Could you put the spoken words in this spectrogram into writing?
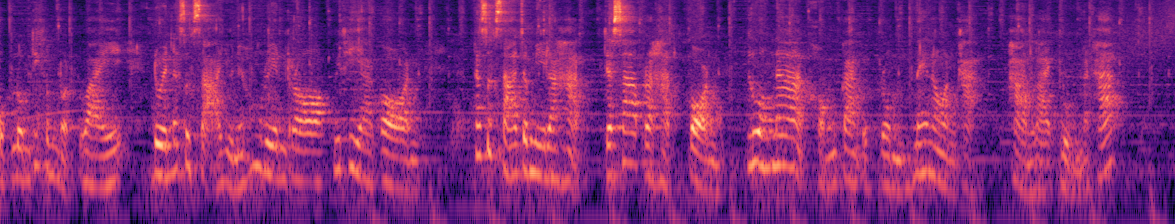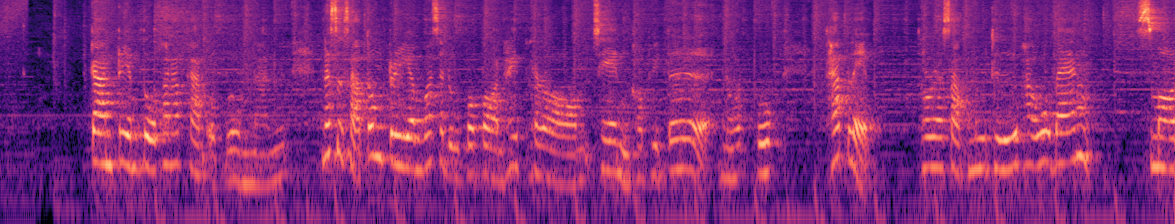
อบรมที่กำหนดไว้ โดยนักศึกษาอยู่ในห้องเรียนรอวิทยากร นักศึกษาจะมีรหัสจะทราบรหัสก่อนล่วงหน้าของการอบรมแน่นอนค่ะ ผ่านไลน์กลุ่มนะคะ การเตรียมตัวเข้ารับการอบรมนั้น นักศึกษาต้องเตรียมวัสดุอุปกรณ์ให้พร้อม เช่น คอมพิวเตอร์ โน้ตบุ๊ก แท็บเล็ต โทรศัพท์มือถือ power bank small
